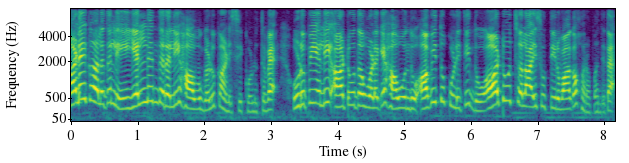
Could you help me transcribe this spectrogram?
ಮಳೆಗಾಲದಲ್ಲಿ ಎಲ್ಲೆಂದರಲ್ಲಿ ಹಾವುಗಳು ಕಾಣಿಸಿಕೊಳ್ಳುತ್ತವೆ? ಉಡುಪಿಯಲ್ಲಿ ಆಟೋದ ಒಳಗೆ ಹಾವೊಂದು ಅವಿತು ಕುಳಿತಿದ್ದು ಆಟೋ ಚಲಾಯಿಸುತ್ತಿರುವಾಗ ಹೊರಬಂದಿದೆ.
